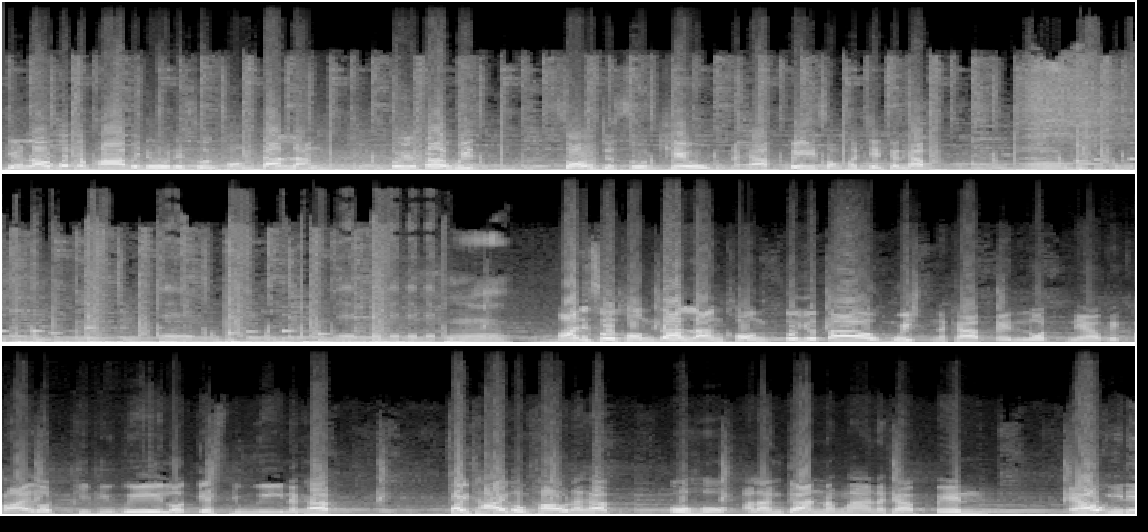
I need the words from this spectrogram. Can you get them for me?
เดี๋ยวเราก็จะพาไปดูในส่วนของด้านหลัง Toyota w i z 2.0 Q นะครับ ปี 2007 กันครับ มาในส่วนของด้านหลังของ Toyota Wish นะครับ เป็นรถแนวคล้ายๆ รถ PPV รถ SUV นะครับ ไฟท้ายของเขานะครับ โอ้โห อลังการมากๆนะครับ เป็น LED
